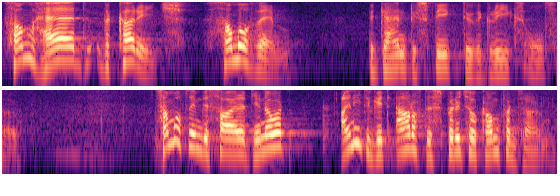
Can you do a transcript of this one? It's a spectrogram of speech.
some had the courage, some of them began to speak to the Greeks also. Some of them decided, you know what, I need to get out of the spiritual comfort zone.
